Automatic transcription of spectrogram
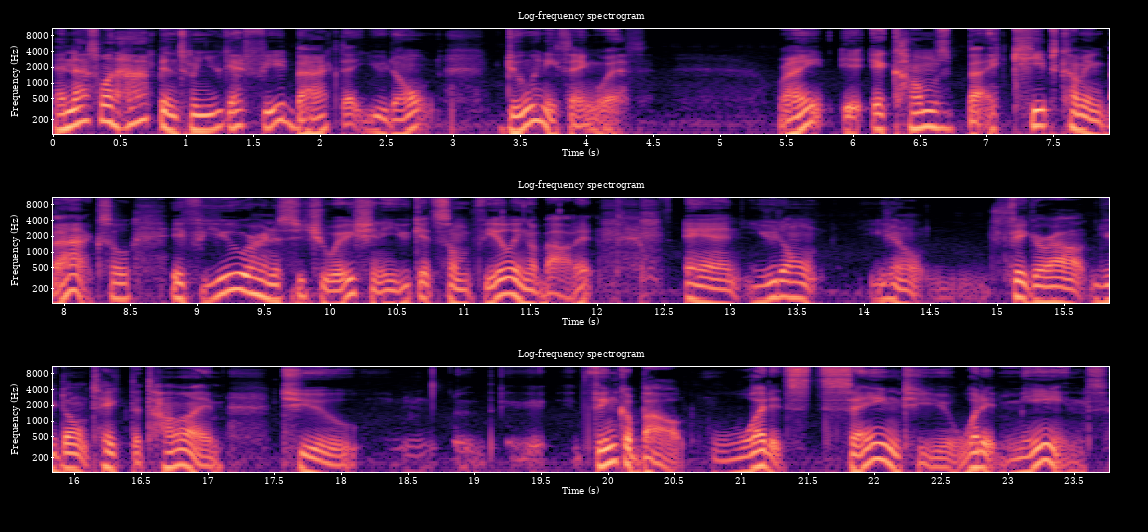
And that's what happens when you get feedback that you don't do anything with right? It, it comes back it keeps coming back. So if you are in a situation and you get some feeling about it and you don't you know figure out you don't take the time to think about what it's saying to you, what it means,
